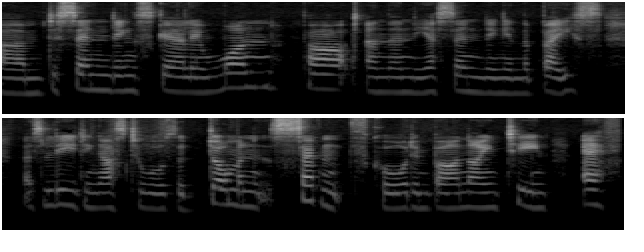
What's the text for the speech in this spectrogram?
um, descending scale in one part and then the ascending in the bass. That's leading us towards the dominant seventh chord in bar 19, F,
